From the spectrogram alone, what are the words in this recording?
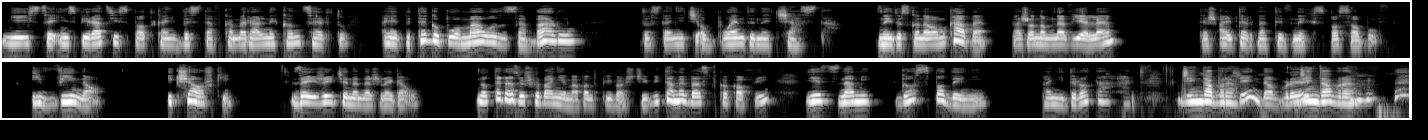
miejsce inspiracji spotkań, wystaw, kameralnych koncertów, a jakby tego było mało z zabaru, dostaniecie obłędne ciasta. No i doskonałą kawę, parzoną na wiele, też alternatywnych sposobów. I wino, i książki. Zajrzyjcie na nasz regał. No teraz już chyba nie ma wątpliwości. Witamy Was w Kokofli. Jest z nami gospodyni, pani Dorota Hartwig. Dzień dobry. Dzień dobry. Dzień dobry.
